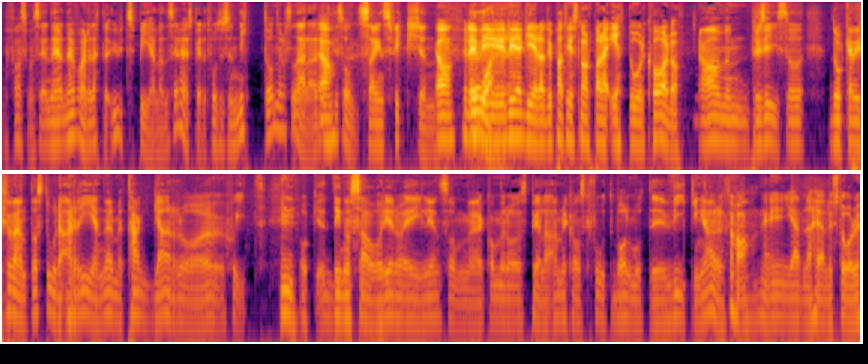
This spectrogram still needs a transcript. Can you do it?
Vad fan ska man säga? När, när var det detta utspelade sig det här spelet? 2019 eller sådär? Ja. Riktigt sånt science fiction Ja, för det vi reagerade ju på att det är snart bara ett år kvar då. Ja men precis och då kan vi förvänta oss stora arenor med taggar och skit Mm. Och dinosaurier och aliens som eh, kommer att spela amerikansk fotboll mot eh, vikingar Ja, det är en jävla härlig story.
